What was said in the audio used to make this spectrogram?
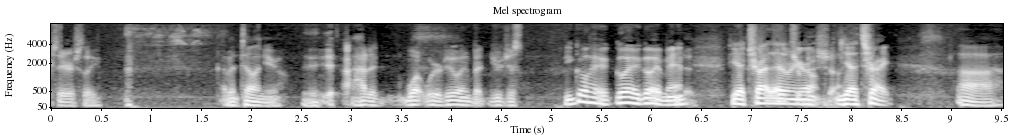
"Seriously, I've been telling you Yeah. how to what we're doing, but you're just you go ahead, go ahead, go ahead, man. Yeah, try that Give it on your your own. shot. Yeah, that's right. Uh,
